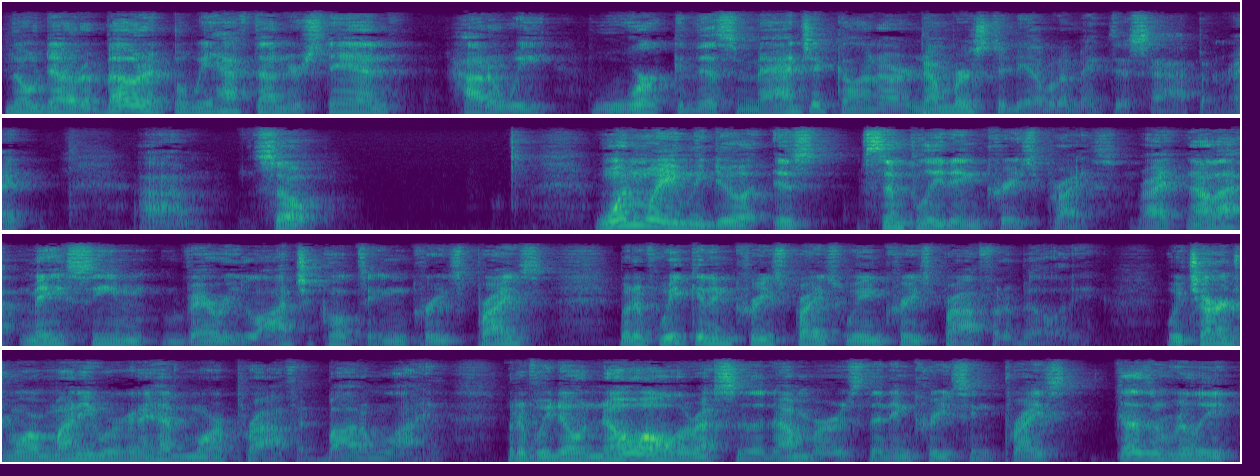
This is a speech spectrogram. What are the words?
no doubt about it, but we have to understand how do we work this magic on our numbers to be able to make this happen, right? Um, so, one way we do it is simply to increase price, right? Now, that may seem very logical to increase price, but if we can increase price, we increase profitability. We charge more money, we're going to have more profit, bottom line. But if we don't know all the rest of the numbers, then increasing price doesn't really,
